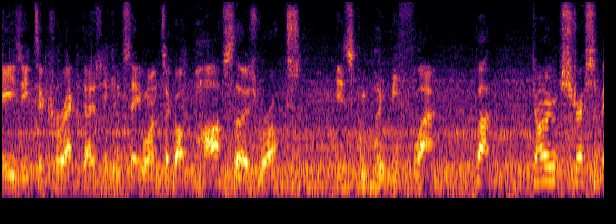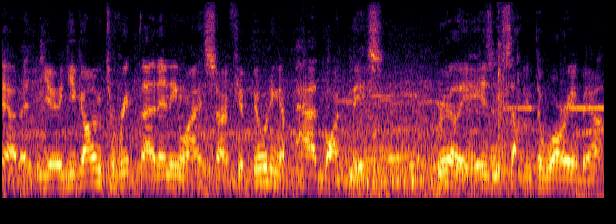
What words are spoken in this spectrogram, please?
easy to correct as you can see once I got past those rocks is completely flat. But don't stress about it. You're, going to rip that anyway. So if you're building a pad like this, really isn't something to worry about.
